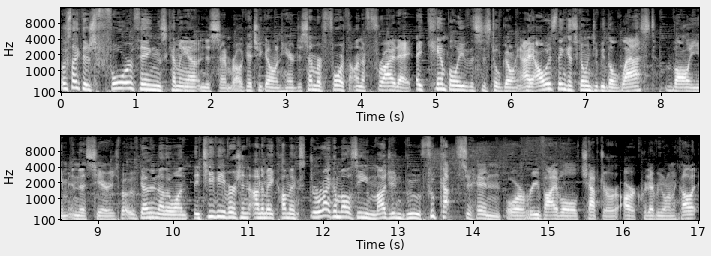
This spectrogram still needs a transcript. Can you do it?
Looks like there's four things coming out in December. I'll get you going here. December 4th on a Friday. I can't believe this is still going. I always think it's going to be the last volume in this series, but we've got another one. The TV version anime comics Dragon Ball Z Majin Buu Fukkatsu-hen, or Revival Chapter Arc, whatever you want to call it.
